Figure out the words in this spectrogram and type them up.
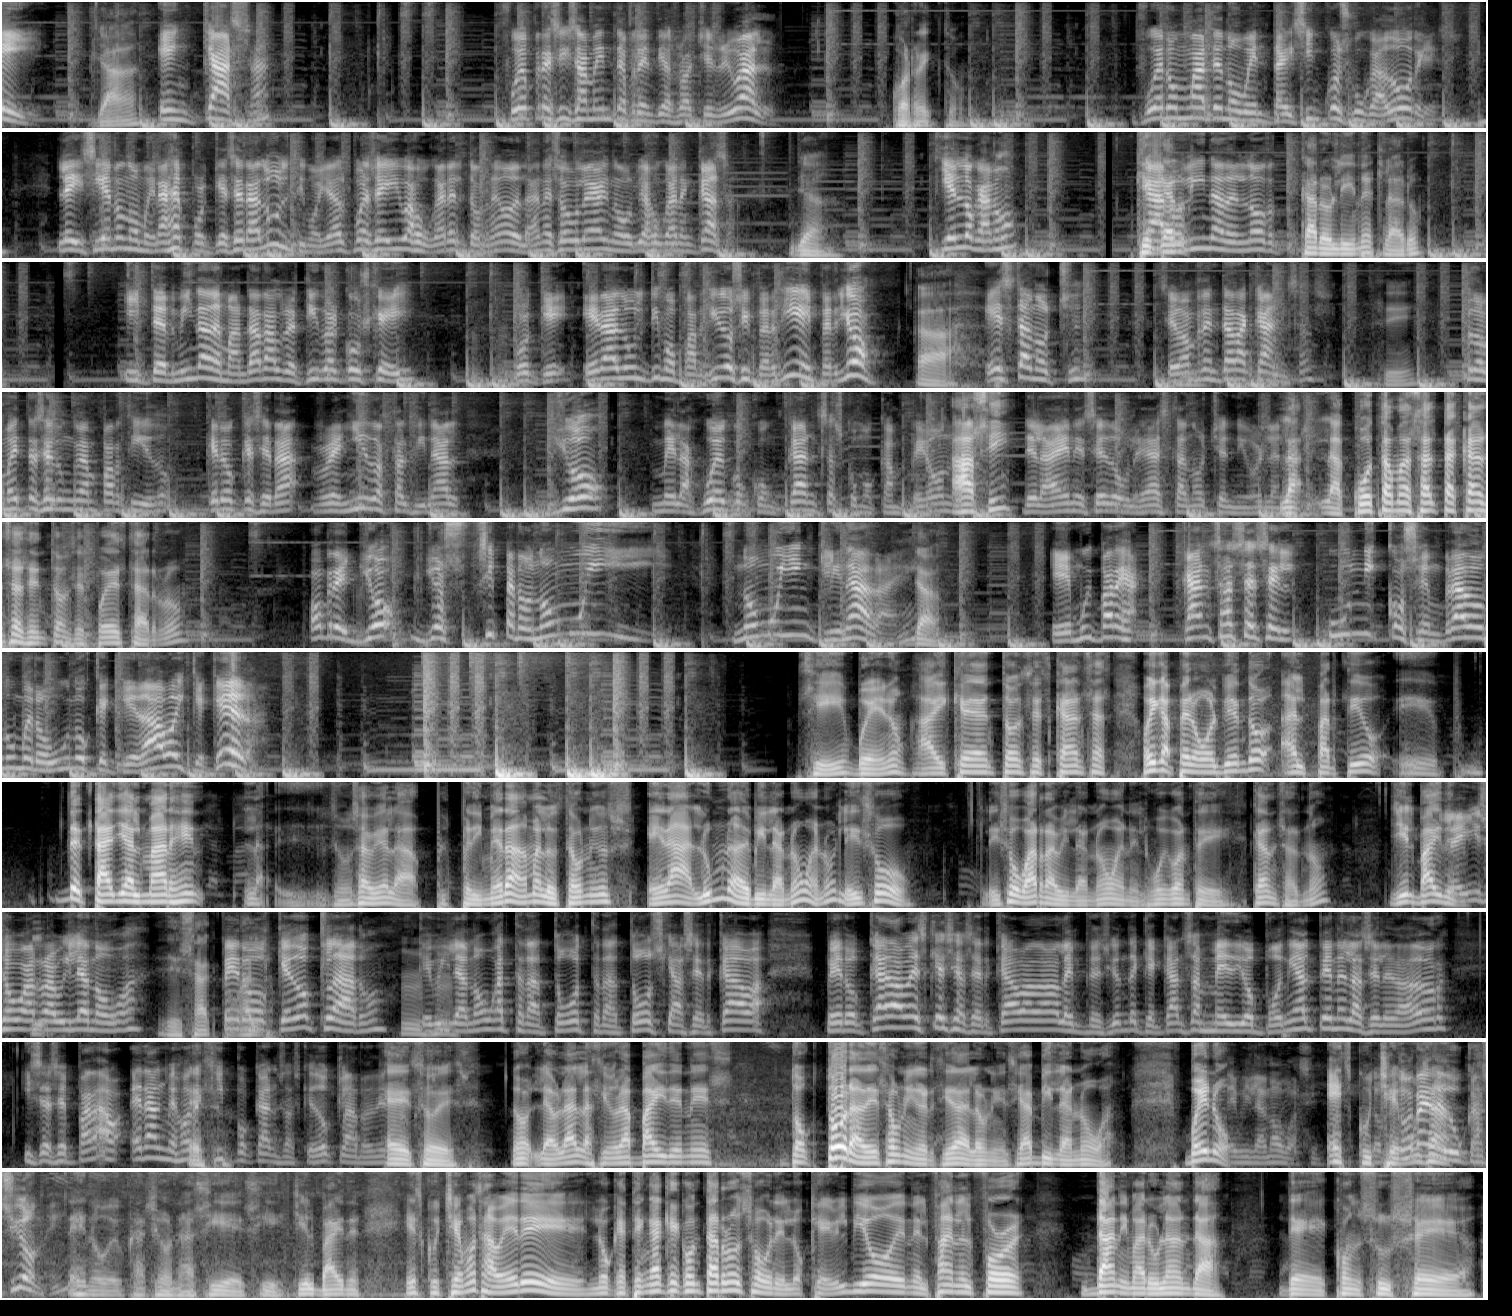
Ya. en casa fue precisamente frente a su archirrival. Correcto. Fueron más de 95 jugadores. Le hicieron homenaje porque ese era el último. Ya después se iba a jugar el torneo de la NCAA y no volvió a jugar en casa. Ya. ¿Quién lo ganó? Carolina del Norte. Carolina, claro. Y termina de mandar al retiro al coach K porque era el último partido si perdía y perdió. Ah, Esta noche se va a enfrentar a Kansas. sí. Promete ser un gran partido. Creo que será reñido hasta el final. Yo me la juego con Kansas como campeón ¿Ah, sí? de la NCAA esta noche en New Orleans. La, la cuota más alta Kansas entonces puede estar, ¿no? Hombre, yo, yo sí, pero no muy, no muy inclinada, ¿eh? Ya. Eh, muy pareja. Kansas es el único sembrado número uno que quedaba y que queda. Sí, bueno, ahí queda entonces Kansas. Oiga, pero volviendo al partido, eh, detalle al margen, la- yo no sabía, la primera dama de los Estados Unidos era alumna de Villanova, ¿no? Le hizo, le hizo barra a Villanova en el juego ante Kansas, ¿no? Jill Biden. Le hizo barra a Villanova. Exacto. Pero quedó claro que Villanova trató, trató, se acercaba, pero cada vez que se acercaba daba la impresión de que Kansas medio ponía el pie en el acelerador y se separaba. Era el mejor Eso. equipo Kansas, quedó claro. en Eso es. No, le hablaba la señora Biden, es doctora de esa universidad, de la Universidad de Villanova. Bueno, de Villanova, sí. escuchemos Doctora en a- educación, ¿eh? en educación, así es, sí, Jill Biden. Escuchemos a ver eh, lo que tenga que contarnos sobre lo que él vio en el Final Four, Dani Marulanda, de, con sus eh,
